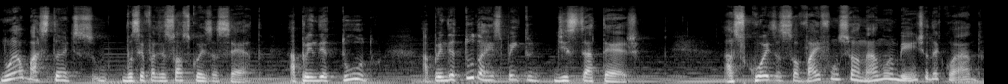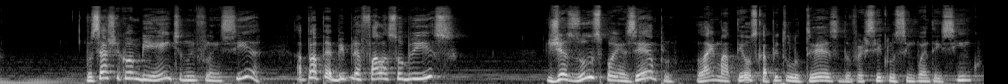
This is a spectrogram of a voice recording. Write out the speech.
Não é o bastante você fazer só as coisas certas, aprender tudo, aprender tudo a respeito de estratégia. As coisas só vai funcionar no ambiente adequado. Você acha que o ambiente não influencia? A própria Bíblia fala sobre isso. Jesus, por exemplo, lá em Mateus capítulo 13, do versículo 55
